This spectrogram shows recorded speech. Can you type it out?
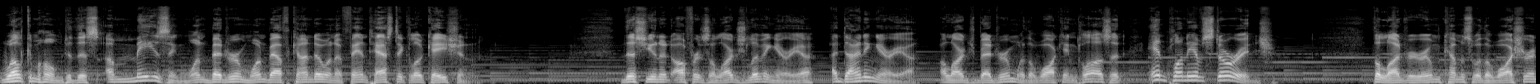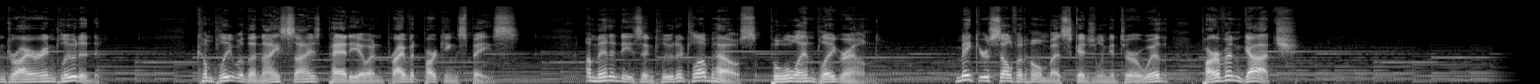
Welcome home to this amazing one bedroom, one bath condo in a fantastic location. This unit offers a large living area, a dining area, a large bedroom with a walk in closet, and plenty of storage. The laundry room comes with a washer and dryer included, complete with a nice sized patio and private parking space. Amenities include a clubhouse, pool, and playground. Make yourself at home by scheduling a tour with Parvin Gottsch.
